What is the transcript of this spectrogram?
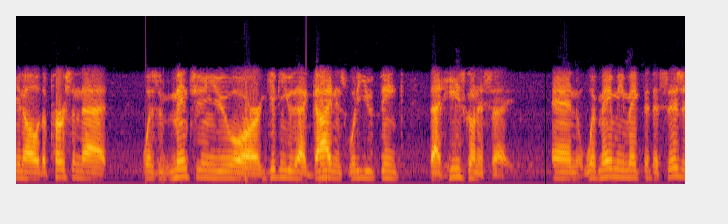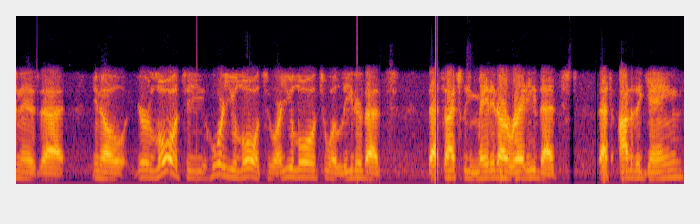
you know the person that was mentoring you or giving you that guidance? What do you think that he's going to say? And what made me make the decision is that you know your loyalty. Who are you loyal to? Are you loyal to a leader that's that's actually made it already? That's that's out of the game,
